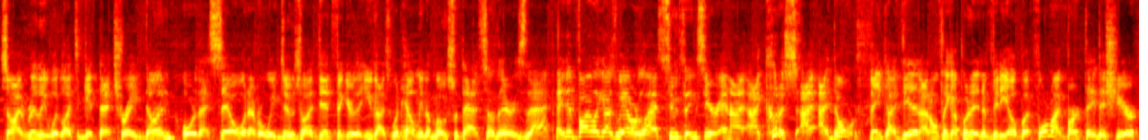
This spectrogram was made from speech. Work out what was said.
so I really would like to get that trade done or that sale, whatever we do, so I did figure that you guys would help me the most with that, so there is that. And then finally, guys, we have our last two things here, and I, I could have, I, I don't think I did, I don't think I put it in a video, but for my birthday this year,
